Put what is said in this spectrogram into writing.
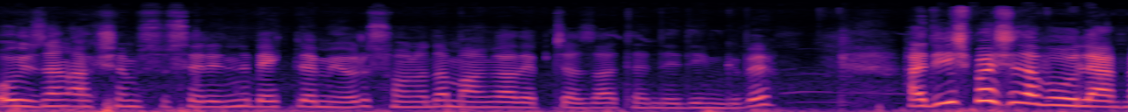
O yüzden akşamüstü serinliğini beklemiyoruz. Sonra da mangal yapacağız zaten dediğim gibi. Hadi iş başına buğulem.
